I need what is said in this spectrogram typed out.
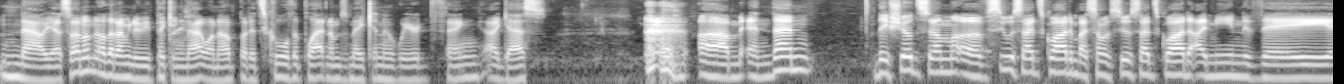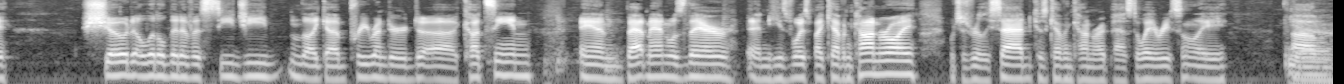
No, yeah, so I don't know that I'm going to be picking that one up, but it's cool that Platinum's making a weird thing, I guess. um, and then they showed some of Suicide Squad, and by some of Suicide Squad, I mean they showed a little bit of a CG, like a pre-rendered uh, cutscene, and Batman was there, and he's voiced by Kevin Conroy, which is really sad because Kevin Conroy passed away recently. Yeah. Um,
